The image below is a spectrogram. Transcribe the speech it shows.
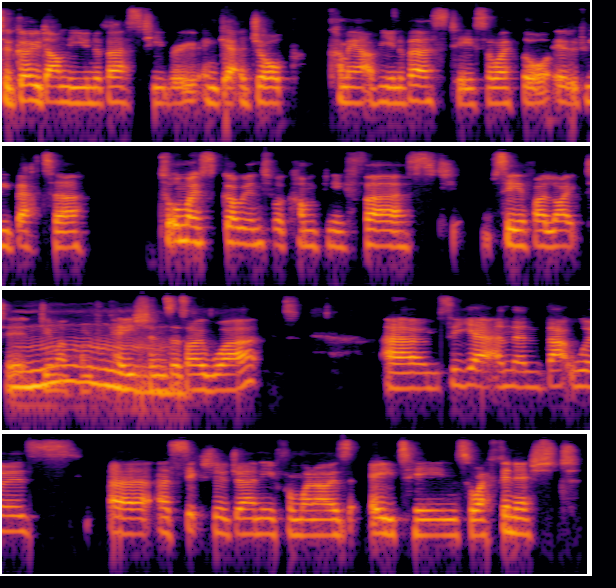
to go down the university route and get a job coming out of university. So I thought it would be better to almost go into a company first, see if I liked it, mm. do my qualifications as I worked. Um, so yeah, and then that was a, a six year journey from when I was 18. So I finished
